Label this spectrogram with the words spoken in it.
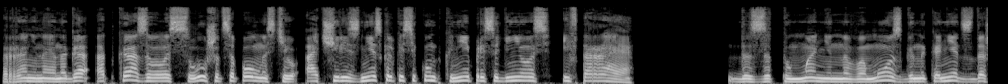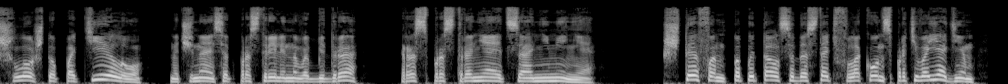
раненая нога отказывалась слушаться полностью, а через несколько секунд к ней присоединилась и вторая. До затуманенного мозга наконец дошло, что по телу, начинаясь от простреленного бедра, распространяется онемение. Штефан попытался достать флакон с противоядием —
